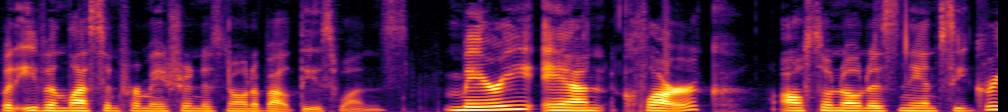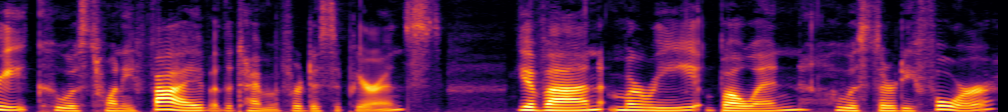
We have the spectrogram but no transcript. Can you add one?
but even less information is known about these ones. Mary Ann Clark, also known as Nancy Greek, who was 25 at the time of her disappearance. Yvonne Marie Boen, who was 34.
